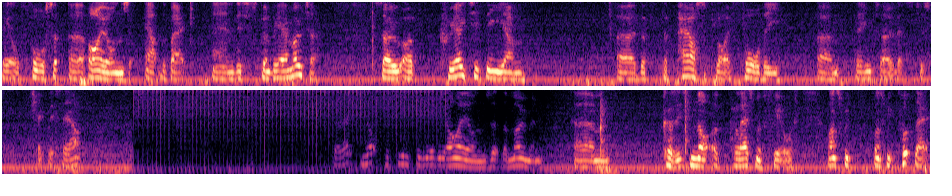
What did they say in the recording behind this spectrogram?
it'll force uh, ions out the back and this is going to be our motor. So I've created the um, uh, the, the power supply for the um, thing. So let's just check this out. So that's not producing any ions at the moment because um, it's not a plasma field once we once we put that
